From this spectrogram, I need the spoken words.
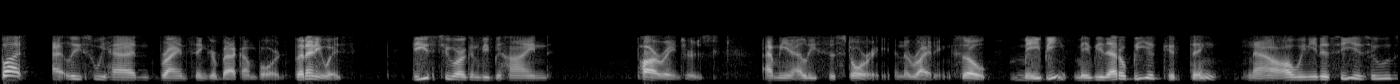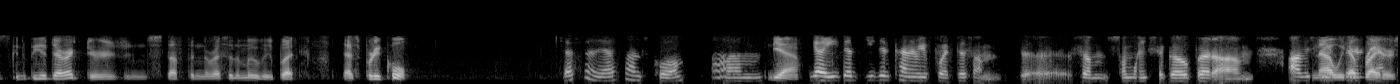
but at least we had Bryan Singer back on board. But anyways, these two are going to be behind Power Rangers. I mean, at least the story and the writing. So maybe, maybe that'll be a good thing. Now all we need to see is who's going to be a director and stuff in the rest of the movie. But that's pretty cool. Definitely, that sounds cool. Um, Yeah. yeah, you did you did kind of report this on the, some some weeks ago, but um, obviously Now we have writers.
